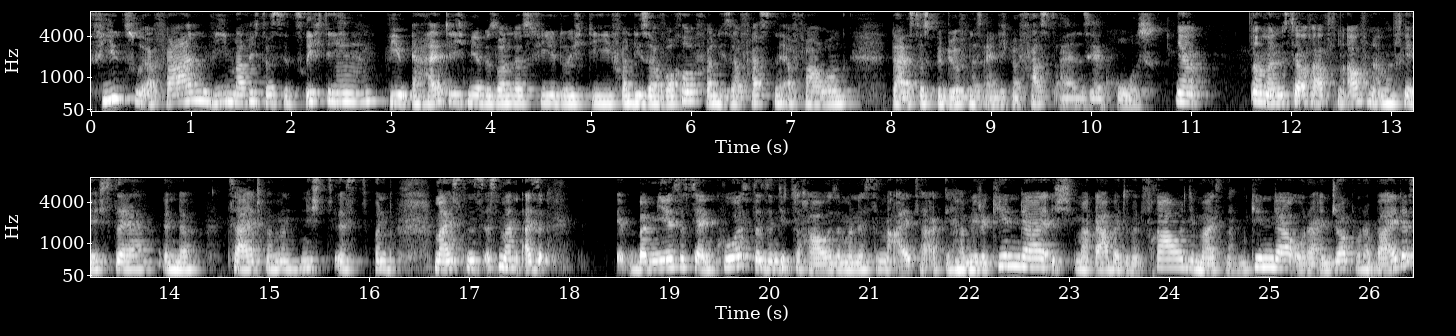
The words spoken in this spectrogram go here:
viel zu erfahren, wie mache ich das jetzt richtig, Mhm. wie erhalte ich mir besonders viel durch die, von dieser Woche, von dieser Fastenerfahrung, da ist das Bedürfnis eigentlich bei fast allen sehr groß. Ja. Und man ist ja auch auf- aufnahmefähig sehr in der Zeit, wenn man nichts isst. Und meistens ist man, also bei mir ist es ja ein Kurs, da sind die zu Hause, man ist im Alltag. Die haben ihre Kinder, ich arbeite mit Frauen, die meisten haben Kinder oder einen Job oder beides.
